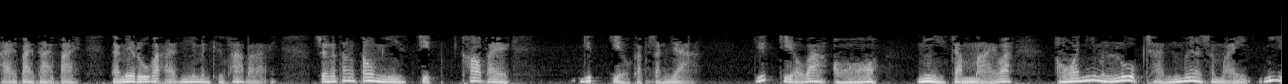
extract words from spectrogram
ถ่ายไปถ่ายไป แต่ไม่รู้ว่าอันนี้มันคือภาพอะไรจนกระทั่งต้องมีจิตเข้าไปยึดเกี่ยวกับสัญญา ยึดเกี่ยวว่า อ๋อ นี่จำหมายว่า อ๋อ นี่มันรูปฉันเมื่อสมัยยี่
